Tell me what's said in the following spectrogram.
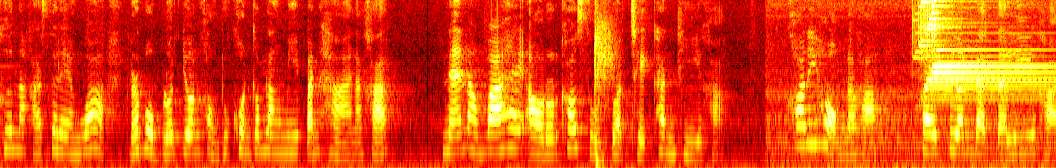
ขึ้นนะคะ แสดงว่าระบบรถยนต์ของทุกคนกำลังมีปัญหานะคะ แนะนำว่าให้เอารถเข้าศูนย์ตรวจเช็คทันทีค่ะ ข้อที่ 6 นะคะ ไฟเตือนแบตเตอรี่ค่ะ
